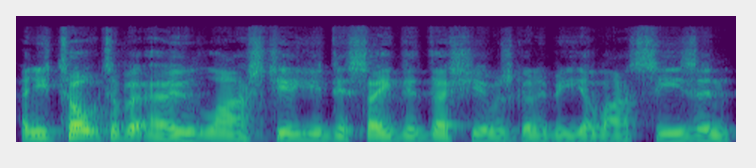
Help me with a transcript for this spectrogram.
And you talked about how last year you decided this year was going to be your last season.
